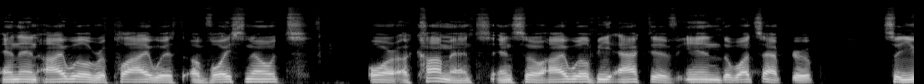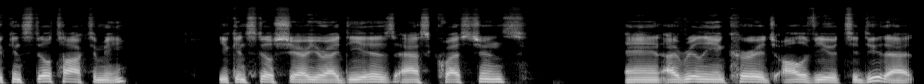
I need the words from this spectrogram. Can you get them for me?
And then I will reply with a voice note or a comment. And so I will be active in the WhatsApp group so you can still talk to me. You can still share your ideas, ask questions. And I really encourage all of you to do that.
